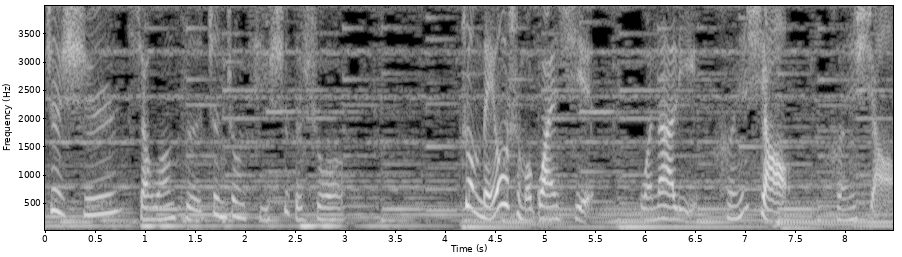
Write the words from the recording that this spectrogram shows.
这时，小王子郑重其事地说：“这没有什么关系，我那里很小很小。”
